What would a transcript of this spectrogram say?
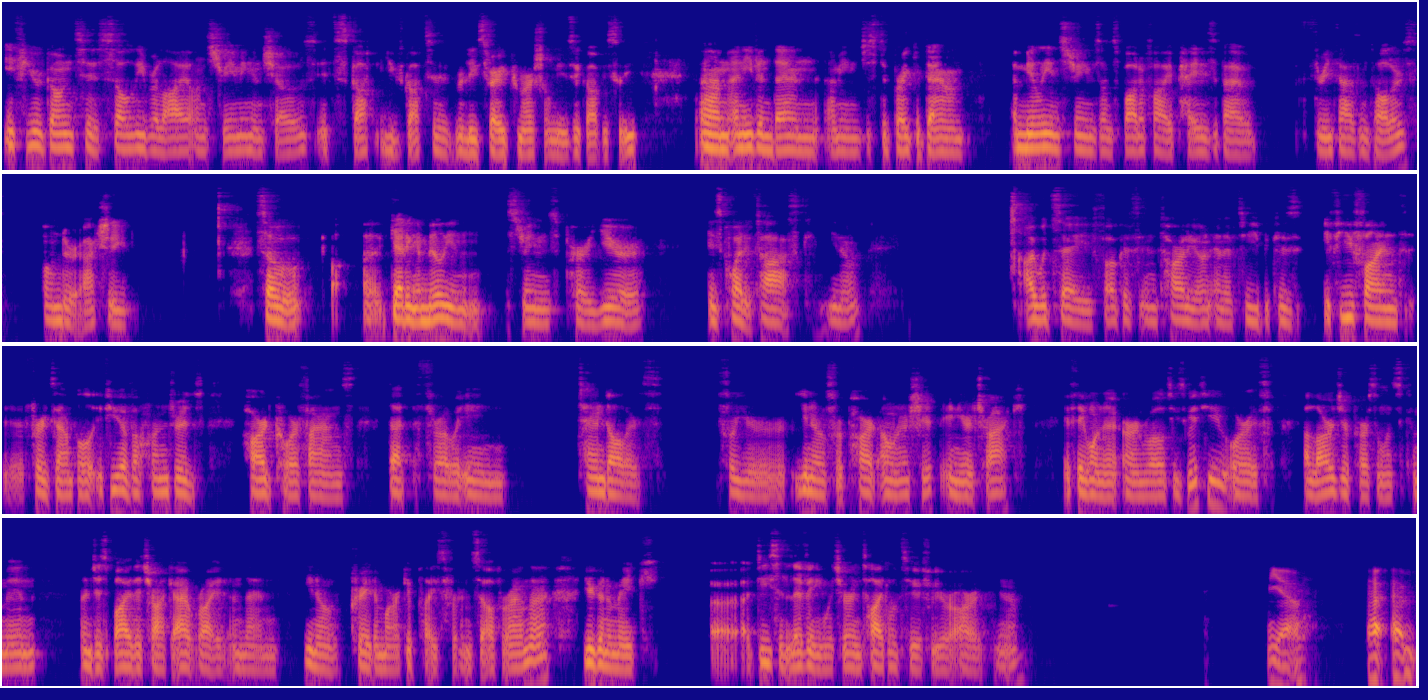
if you're going to solely rely on streaming and shows, it's got you've got to release very commercial music, obviously. Um, and even then, I mean, just to break it down, a million streams on Spotify pays about three thousand dollars under actually. So, uh, getting a million streams per year is quite a task, you know. I would say focus entirely on NFT because if you find, uh, for example, if you have a hundred hardcore fans that throw in ten dollars for your, you know, for part ownership in your track, if they want to earn royalties with you, or if a larger person wants to come in and just buy the track outright and then, you know, create a marketplace for himself around that, you're going to make uh, a decent living, which you're entitled to for your art, you know. Yeah. Ha- Have,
